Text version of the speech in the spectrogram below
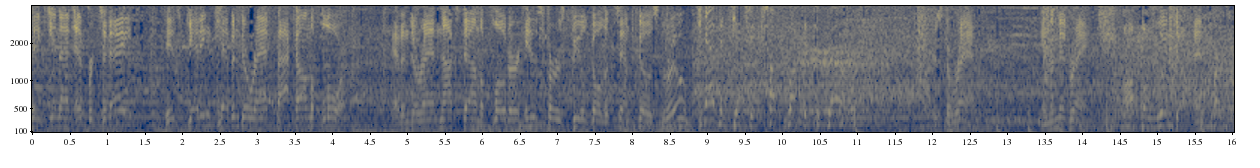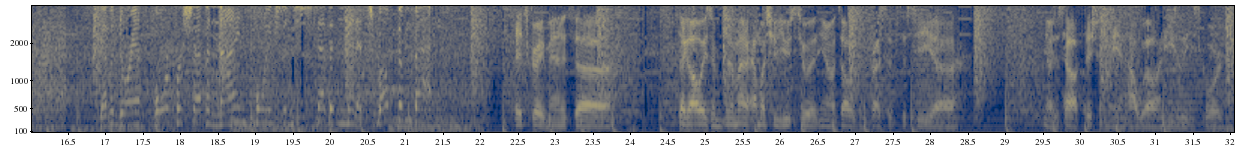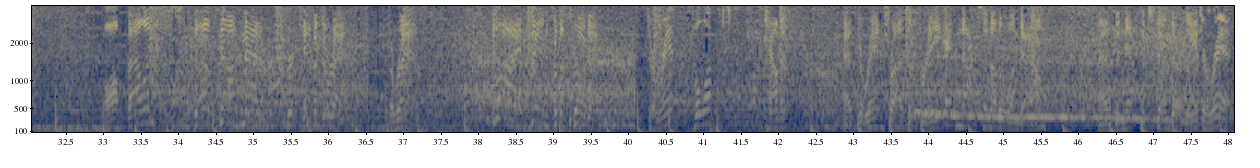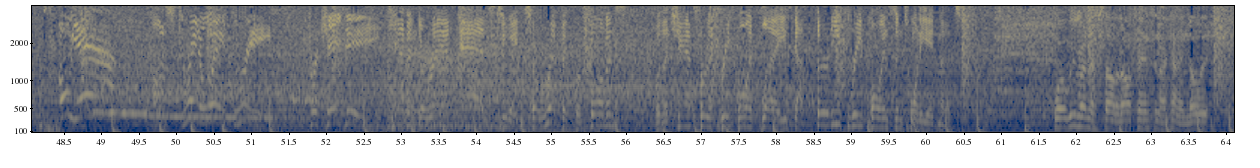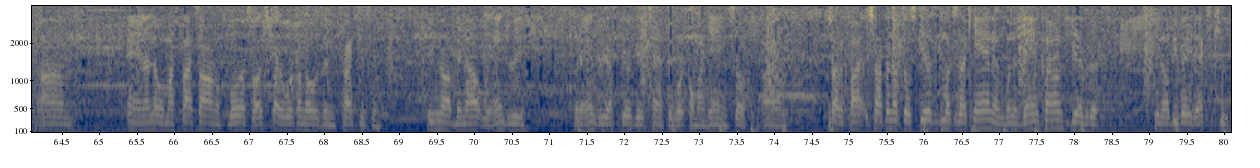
take in that effort today is getting Kevin Durant back on the floor. Kevin Durant knocks down the floater. His first field goal attempt goes through. Kevin gets a tough bucket to go. There's Durant in the mid-range, off the window, and perfect. Kevin Durant, four for seven, nine points in seven minutes. Welcome back. It's great, man. It's uh, it's like always, no matter how much you're used to it, you know, it's always impressive to see, uh, you know, just how efficiently and how well and easily he scored. Off balance does not matter for Kevin Durant. Durant glides in for the throwdown. Durant pull up, count it. As Durant tries a three and knocks another one down. As the Nets extend their lead. Durant. Oh yeah! A straightaway three for KD. Kevin Durant adds to a terrific performance with a chance for a three-point play. He's got 33 points in 28 minutes. Well, we run a solid offense, and I kind of know it. Um, and I know what my spots are on the floor, so I just try to work on those in practice. And even though I've been out with injury, with an injury, I still get a chance to work on my game. So um, try to find, sharpen up those skills as much as I can, and when the game comes, be able to, you know, be ready to execute.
